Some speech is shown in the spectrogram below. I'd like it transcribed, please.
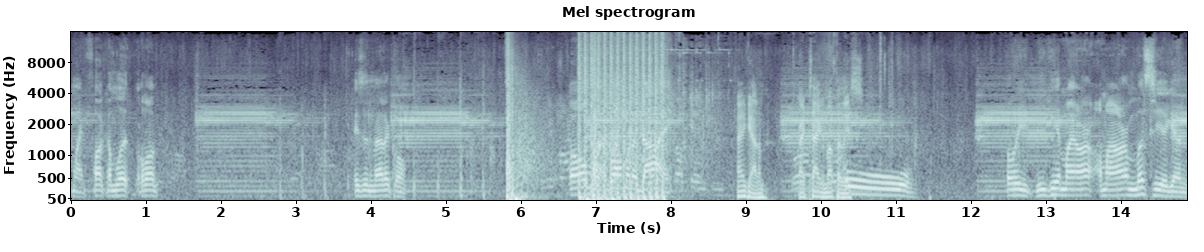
My fuck, I'm lit. Hold on. He's in medical. Oh my, bro, I'm gonna die. I got him. I tagged him up at least. Oh, he, he hit my arm, my arm musty again.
